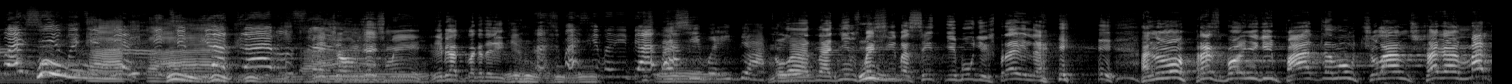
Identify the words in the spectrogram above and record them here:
спасибо тебе. И тебе, Карлсон. Причем здесь мы? Ребят, благодарите. Спасибо, ребята. Спасибо, ребята. Ну ладно, одним спасибо сыт не будешь, правильно? А ну, разбойники, по одному в чулан, шагом марш!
